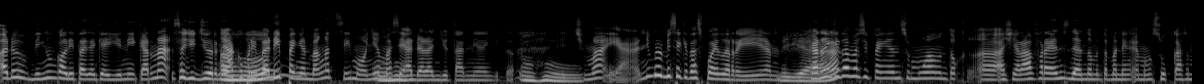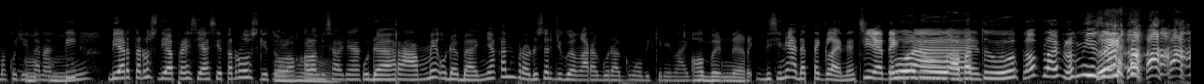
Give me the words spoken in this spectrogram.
aduh bingung kalau ditanya kayak gini karena sejujurnya aku Uh-huh. pribadi pengen banget sih maunya masih Mhm. ada lanjutannya gitu Mhm. cuma ya ini belum bisa kita spoilerin Iya. karena kita masih pengen semua untuk uh, Asyara Friends dan teman-teman yang emang suka sama Ku Cinta nanti Mhm. biar terus diapresiasi terus gitu loh. Kalau Mhm. misalnya udah rame, udah banyak kan produser juga nggak ragu-ragu mau bikinin lagi. Oh bener. Di sini ada tagline-nya, Cie, tagline. Waduh, apa tuh? Love life, love music.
